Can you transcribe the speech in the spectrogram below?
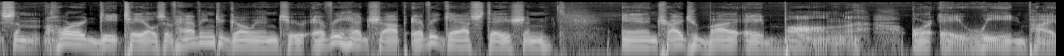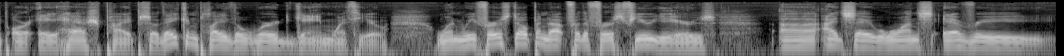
some horrid details of having to go into every head shop, every gas station, and try to buy a bong or a weed pipe or a hash pipe so they can play the word game with you. When we first opened up for the first few years, uh, I'd say once every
